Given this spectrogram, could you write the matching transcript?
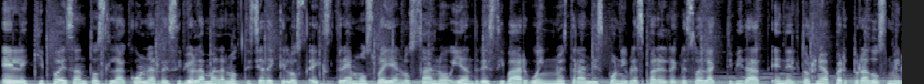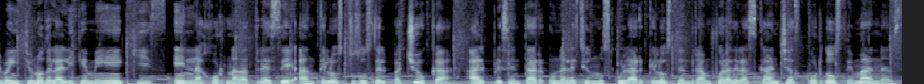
El equipo de Santos Laguna recibió la mala noticia de que los extremos Brian Lozano y Andrés Ibarwen no estarán disponibles para el regreso de la actividad en el torneo Apertura 2021 de la Liga MX en la jornada 13 ante los Tuzos del Pachuca, al presentar una lesión muscular que los tendrán fuera de las canchas por dos semanas.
